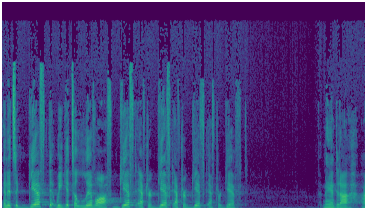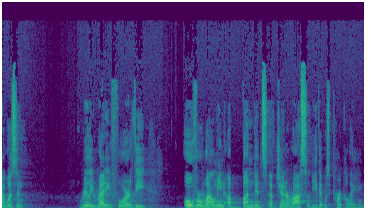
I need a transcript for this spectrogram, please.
And it's a gift that we get to live off, gift after gift after gift after gift. But man, did I, I wasn't really ready for the overwhelming abundance of generosity that was percolating.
